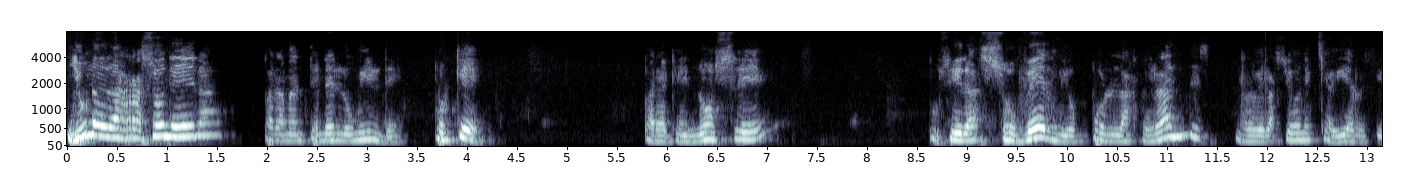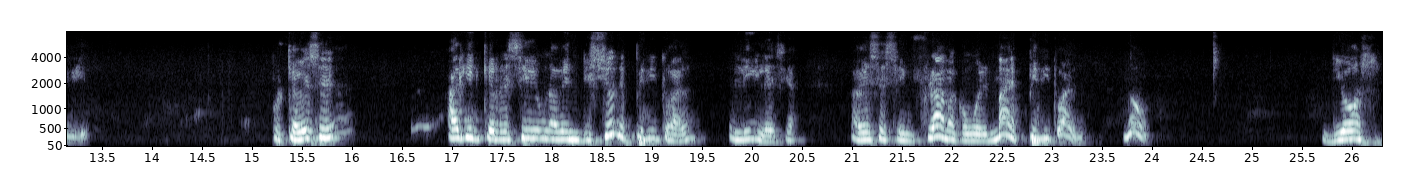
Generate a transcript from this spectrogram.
Y una de las razones era para mantenerlo humilde. ¿Por qué? Para que no se pusiera soberbio por las grandes revelaciones que había recibido. Porque a veces alguien que recibe una bendición espiritual en la iglesia, a veces se inflama como el más espiritual. No. Dios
